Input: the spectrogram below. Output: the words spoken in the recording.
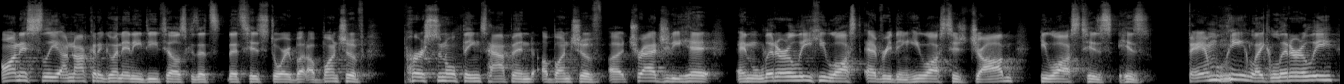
honestly, I'm not going to go into any details because that's that's his story, but a bunch of personal things happened, a bunch of uh, tragedy hit, and literally he lost everything. He lost his job, he lost his his family, like literally,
